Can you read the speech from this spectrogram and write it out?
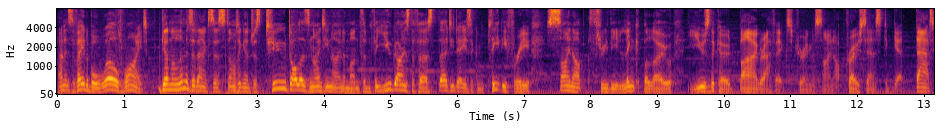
and it's available worldwide. Get unlimited access starting at just $2.99 a month, and for you guys, the first 30 days are completely free. Sign up through the link below. Use the code BIOGRAPHICS during the sign up process to get that.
